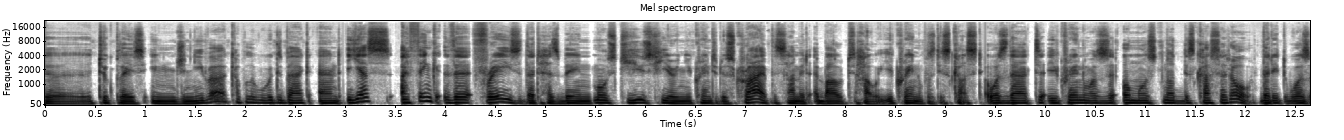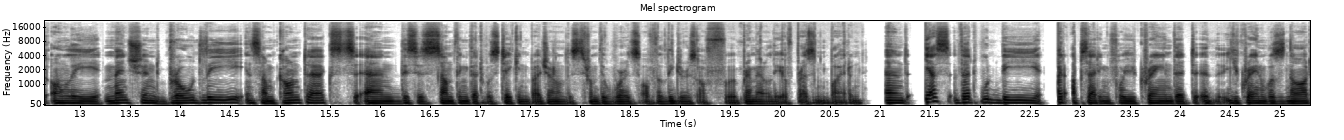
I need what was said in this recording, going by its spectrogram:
uh, took place in Geneva a couple of weeks back. And yes, I think the phrase that has been most used here in Ukraine to describe the summit about how Ukraine was discussed was that Ukraine was almost not discussed at all, that it was only mentioned broadly in some contexts. And this is something that was taken by journalists from the words of the leaders of uh, primarily of President Biden. And yes, that would be upsetting for Ukraine that uh, Ukraine was not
